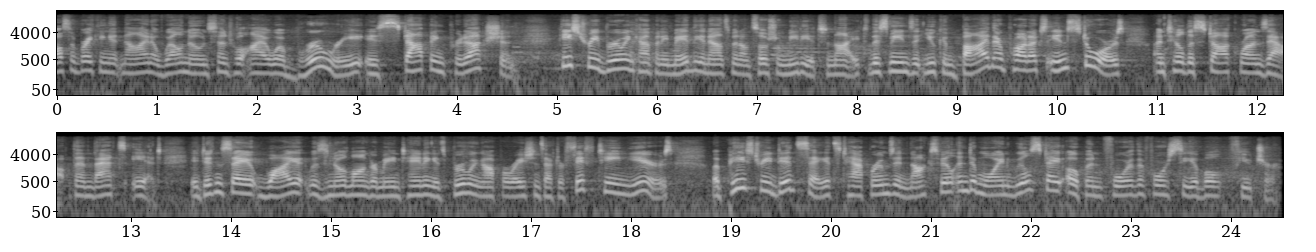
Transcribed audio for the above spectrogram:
Also breaking at 9, a well-known central Iowa brewery is stopping production. Peace Tree Brewing Company made the announcement on social media tonight. This means that you can buy their products in stores until the stock runs out. Then that's it. It didn't say why it was no longer maintaining its brewing operations after 15 years, but Peace Tree did say its tap rooms in Knoxville and Des Moines will stay open for the foreseeable future.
